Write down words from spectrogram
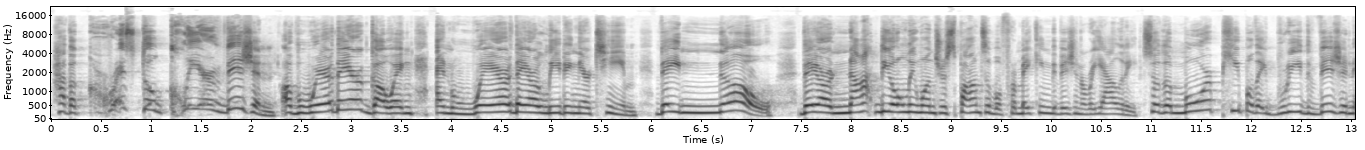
have a crystal clear vision of where they are going and where they are leading their team. They know they are not the only ones responsible for making the vision a reality. So the more people they breathe vision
